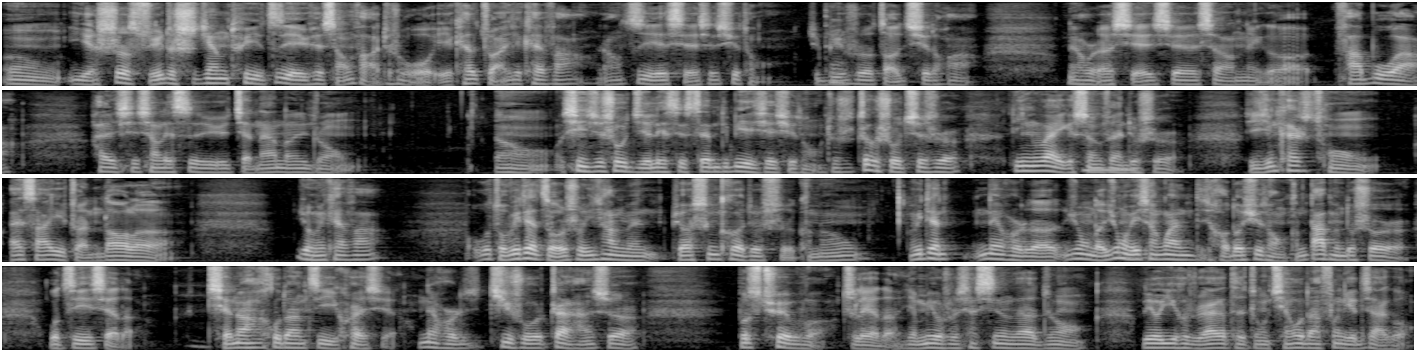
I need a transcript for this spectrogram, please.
嗯，也是随着时间推移，自己也有些想法，就是我也开始转一些开发，然后自己也写一些系统。就比如说早期的话，那会儿要写一些像那个发布啊，还有一些像类似于简单的那种，嗯，信息收集，类似于 CMDB 一些系统。就是这个时候，其实另外一个身份就是已经开始从 SRE 转到了运维开发。我走微店走的时候，印象里面比较深刻，就是可能。微店那会儿的用的用维相关好多系统，可能大部分都是我自己写的，前端和后端自己一块写。那会儿技术栈还是 Bootstrap 之类的，也没有说像现在的这种 Vue 和 React 这种前后端分离的架构，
